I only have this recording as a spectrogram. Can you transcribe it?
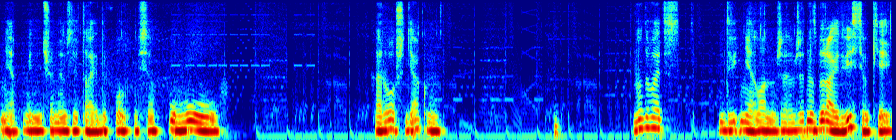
Ні, він нічого не взлітає, дефолтно все. Ого. Хорош, дякую. Ну давайте. Дві... Ні, ладно, вже, вже не збираю 200, окей.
